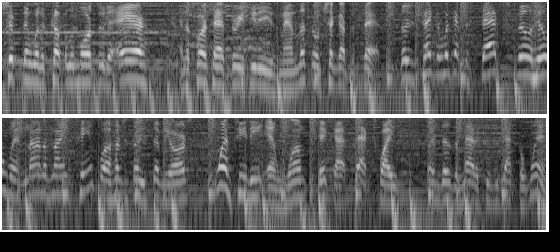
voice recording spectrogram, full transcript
chipped in with a couple of more through the air, and of course had three TDs, man. Let's go check out the stats. So you take a look at the stats. Phil Hill went 9 of 19 for 137 yards, one TD, and one pick. Got sacked twice, but it doesn't matter because we got the win.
